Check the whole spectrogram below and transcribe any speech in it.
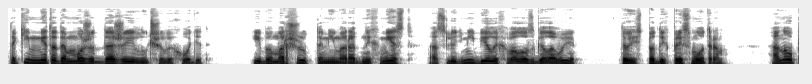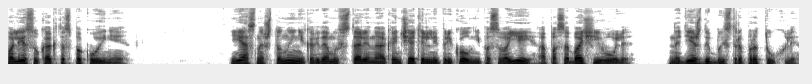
Таким методом, может, даже и лучше выходит, ибо маршрут-то мимо родных мест, а с людьми белых волос головы, то есть под их присмотром, оно по лесу как-то спокойнее. Ясно, что ныне, когда мы встали на окончательный прикол не по своей, а по собачьей воле, надежды быстро протухли.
